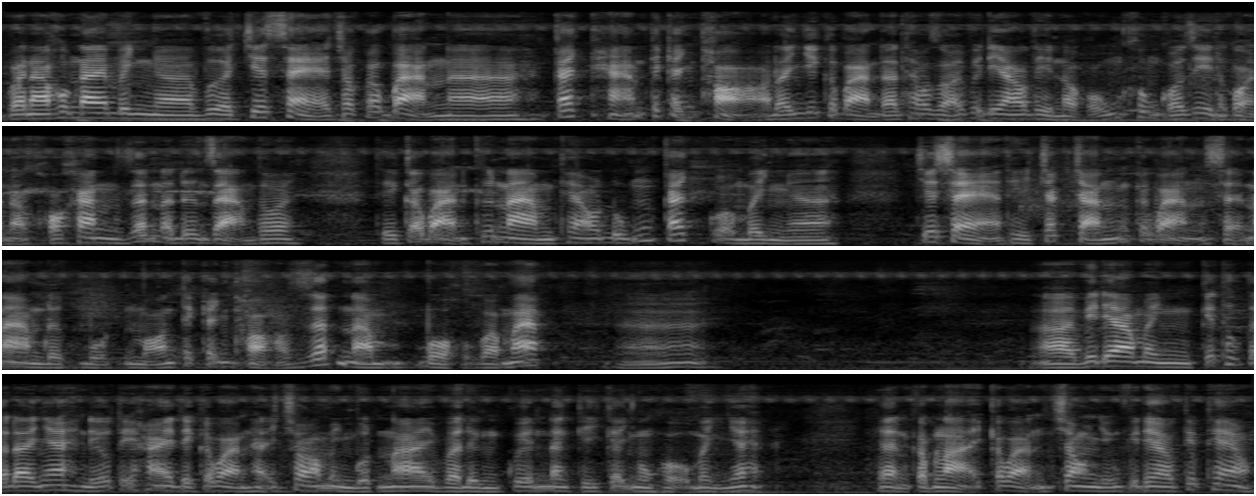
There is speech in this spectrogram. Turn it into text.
Vậy nào, hôm nay mình à, vừa chia sẻ cho các bạn à, cách hãm tiết canh thỏ. Đấy, như các bạn đã theo dõi video thì nó cũng không có gì là, gọi là, khó khăn, rất là đơn giản thôi. Thì các bạn cứ làm theo đúng cách của mình chia sẻ thì chắc chắn các bạn sẽ làm được một món tiết canh thỏ rất là bổ và mát. Đó. À, video mình kết thúc tại đây nhé. Nếu thấy hay thì các bạn hãy cho mình một like và đừng quên đăng ký kênh ủng hộ mình nhé. Hẹn gặp lại các bạn trong những video tiếp theo.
